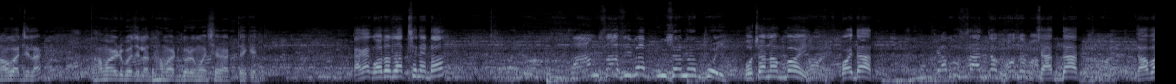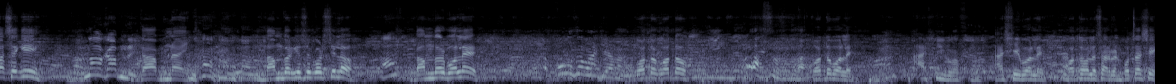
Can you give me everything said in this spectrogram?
নওগাঁ জেলার ধামাইট উপজেলা ধামাইট গরু মহিষের হাট থেকে। কাকা কত যাচ্ছেন এটা? দাম চাষি বা পঁচানব্বই পঁচানব্বই কয় দাঁত? চার দাঁত? গাব আছে কি? না গাব নেই। গাব নাই। দাম দর কিছু করছিল দাম দর বলে? কত কত কত? বলে? আশি বলে। কত হলে ছাড়বেন পঁচাশি?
